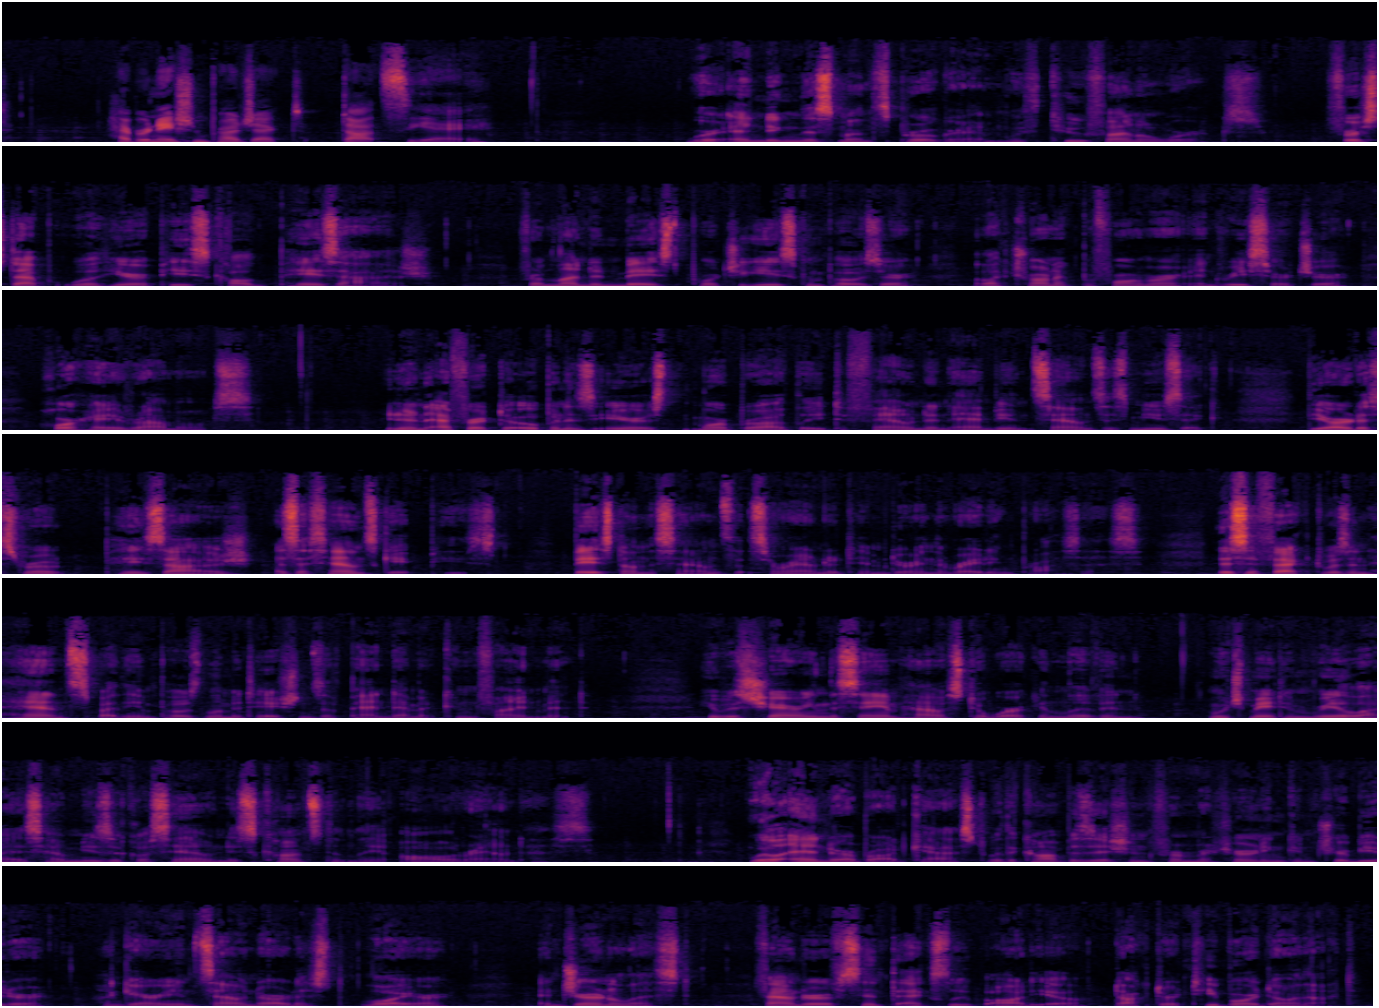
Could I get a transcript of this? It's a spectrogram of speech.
hibernationproject.ca. We're ending this month's program with two final works. First up, we'll hear a piece called Paysage from London based Portuguese composer, electronic performer, and researcher Jorge Ramos. In an effort to open his ears more broadly to found and ambient sounds as music, the artist wrote Paysage as a soundscape piece, based on the sounds that surrounded him during the writing process. This effect was enhanced by the imposed limitations of pandemic confinement. He was sharing the same house to work and live in, which made him realize how musical sound is constantly all around us. We'll end our broadcast with a composition from returning contributor, Hungarian sound artist, lawyer, and journalist, founder of SynthX Loop Audio, Dr. Tibor Donath.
